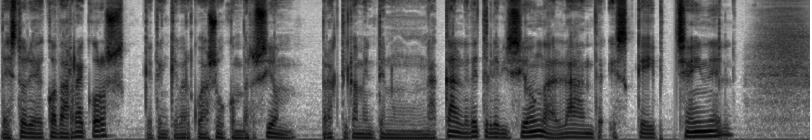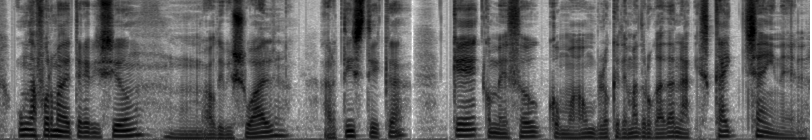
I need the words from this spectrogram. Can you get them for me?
da historia de Coda Records, que ten que ver coa súa conversión prácticamente nunha canle de televisión a Landscape Channel, unha forma de televisión mm, audiovisual, artística, que comezou como a un bloque de madrugada na Sky Channel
